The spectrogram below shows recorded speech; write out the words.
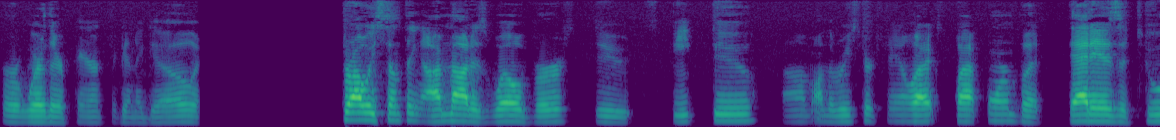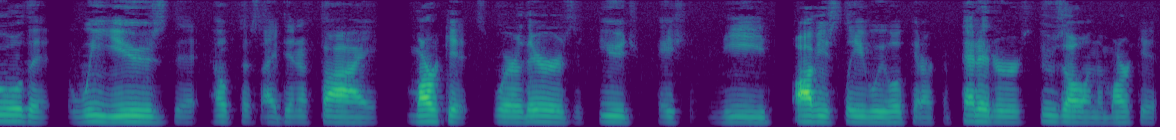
for where their parents are going to go. Probably something I'm not as well versed to speak to um, on the research analytics platform, but that is a tool that we use that helps us identify markets where there is a huge patient need. Obviously, we look at our competitors, who's all in the market.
